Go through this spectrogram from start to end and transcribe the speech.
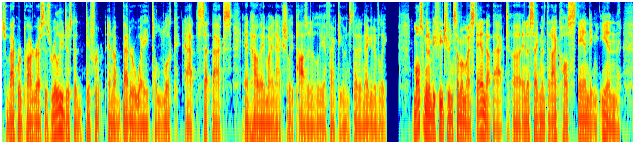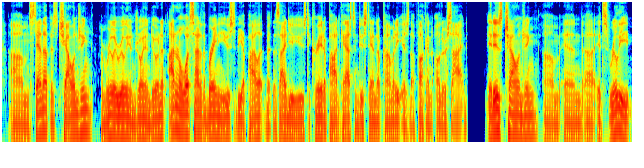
So, backward progress is really just a different and a better way to look at setbacks and how they might actually positively affect you instead of negatively. I'm also going to be featuring some of my stand up act uh, in a segment that I call Standing In. Um, stand up is challenging. I'm really, really enjoying doing it. I don't know what side of the brain you use to be a pilot, but the side you use to create a podcast and do stand up comedy is the fucking other side. It is challenging, um, and uh, it's really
